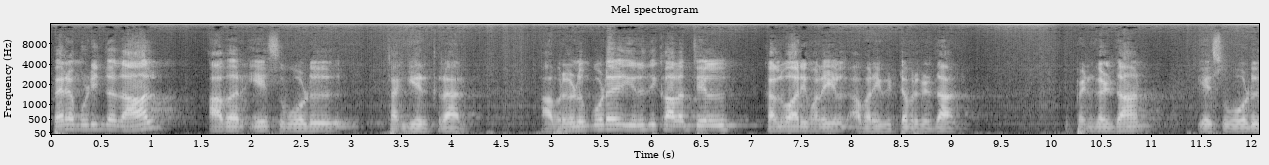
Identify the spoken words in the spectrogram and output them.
பெற முடிந்ததால் அவர் இயேசுவோடு தங்கியிருக்கிறார். அவர்களும் கூட இறுதி காலத்தில் கல்வாரி மலையில் அவரை விட்டவர்கள்தான். பெண்கள்தான் இயேசுவோடு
